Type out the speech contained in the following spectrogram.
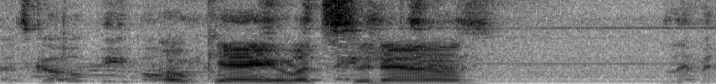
Let's go, people. Okay, let's sit down. Limited.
